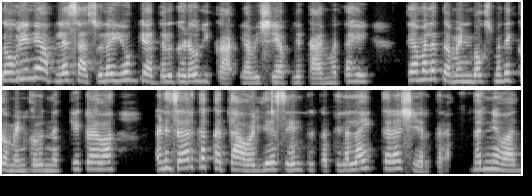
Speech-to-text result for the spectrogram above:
गौरीने आपल्या सासूला योग्य अदल घडवली का? याविषयी आपले काय मत आहे? ते आम्हाला कमेंट बॉक्समध्ये कमेंट करून नक्की कळवा. आणि जर का कथा आवडली असेल तर कथेला लाईक करा शेअर करा. धन्यवाद.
